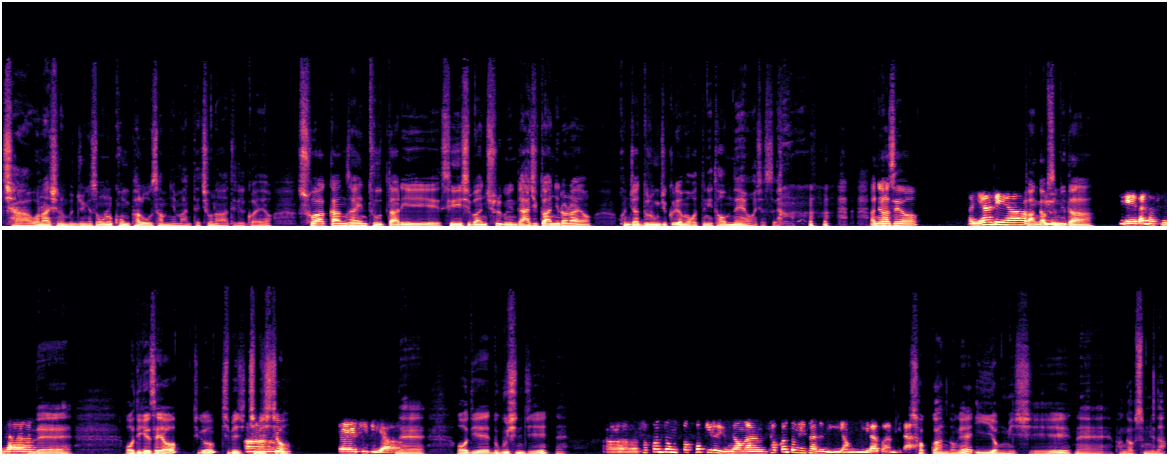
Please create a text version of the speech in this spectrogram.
자, 원하시는 분 중에서 오늘 0853님한테 전화 드릴 거예요. 수학 강사인 두 딸이 3시 반 출근인데 아직도 안 일어나요. 혼자 누룽지 끓여 먹었더니 덥네요 하셨어요. 안녕하세요. 안녕하세요. 반갑습니다. 네, 반갑습니다. 네. 어디 계세요? 지금 집에 아, 집이시죠? 네, 집이요. 네. 어디에 누구신지. 네. 어, 석관동 떡볶이로 유명한 석관동에 사는 이영미라고 합니다. 석관동의 이영미 씨. 네. 반갑습니다.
